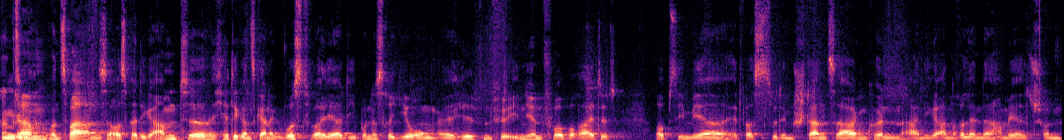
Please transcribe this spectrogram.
Ähm, und zwar an das Auswärtige Amt. Äh, ich hätte ganz gerne gewusst, weil ja die Bundesregierung äh, Hilfen für Indien vorbereitet, ob Sie mir etwas zu dem Stand sagen können. Einige andere Länder haben ja jetzt schon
